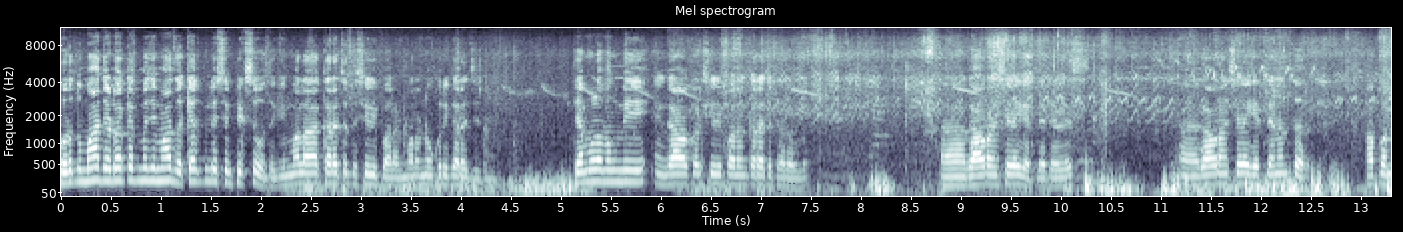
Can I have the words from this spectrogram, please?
परंतु माझ्या डोक्यात म्हणजे माझं कॅल्क्युलेशन फिक्स होतं की मला करायचं तर शेळीपालन मला नोकरी करायचीच नाही. त्यामुळं मग मी गावाकडे शेळीपालन करायचं ठरवलं. गावरान शेळ्या घेतल्या त्यावेळेस. गावरान शेळ्या घेतल्यानंतर आपण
